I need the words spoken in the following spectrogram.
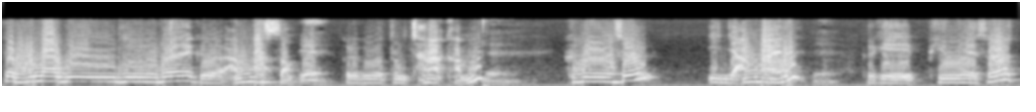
그러니까 로마 군들의 그 악마성, 예, 그리고 어떤 잔악함, 예, 그것을 이 이제 악마에 예. 그렇게 비유해서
